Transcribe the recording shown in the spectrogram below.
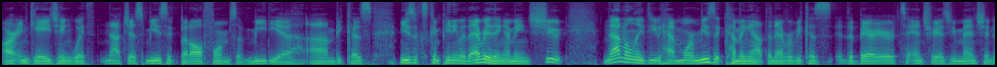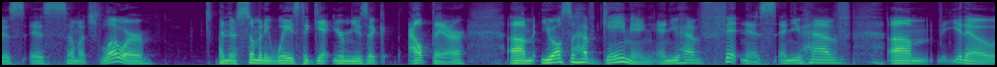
are engaging with not just music but all forms of media um, because music's competing with everything. I mean, shoot, not only do you have more music coming out than ever because the barrier to entry, as you mentioned, is is so much lower and there's so many ways to get your music out there. Um, you also have gaming and you have fitness and you have, um, you know,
